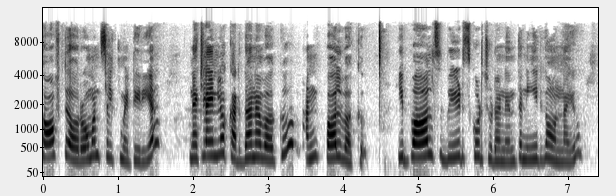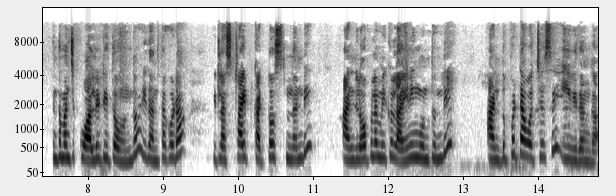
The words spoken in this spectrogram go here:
soft roman silk material neck లైన్లో kardana work and pearl work ఈ పర్ల్స్ బీడ్స్ కూడా చూడండి ఎంత నీట్గా ఉన్నాయో ఎంత మంచి క్వాలిటీతో ఉందో ఇదంతా కూడా ఇట్లా స్ట్రైట్ కట్ వస్తుందండి. అండ్ లోపల మీకు లైనింగ్ ఉంటుంది. అండ్ దుపట్టా వచ్చేసి ఈ విధంగా.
